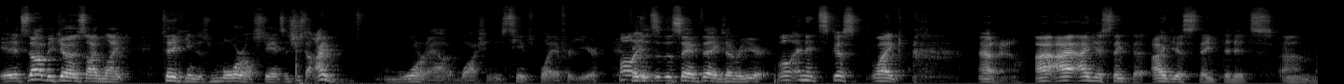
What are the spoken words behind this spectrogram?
It's not because I'm like taking this moral stance. It's just I'm worn out of watching these teams play every year. Well, For the, it's- the same things every year. well, and it's just like I don't know. I, I, I just think that I just think that it's um,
